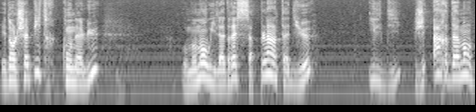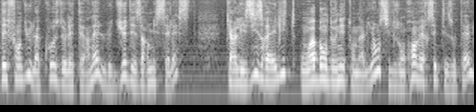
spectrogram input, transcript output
Et dans le chapitre qu'on a lu, au moment où il adresse sa plainte à Dieu, il dit J'ai ardemment défendu la cause de l'Éternel, le Dieu des armées célestes, car les Israélites ont abandonné ton alliance, ils ont renversé tes autels,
